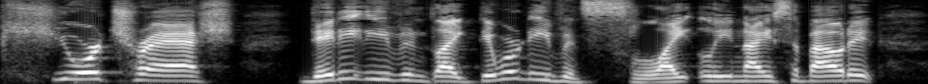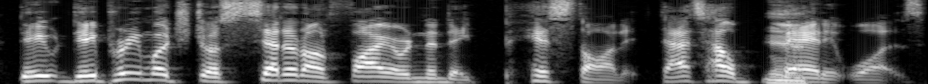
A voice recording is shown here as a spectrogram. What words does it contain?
pure trash. They didn't even like, they weren't even slightly nice about it they they pretty much just set it on fire and then they pissed on it. That's how yeah. bad it was.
